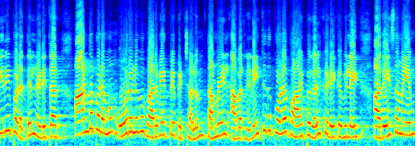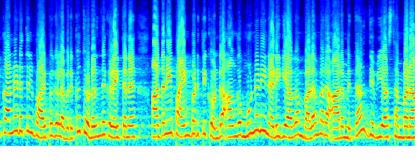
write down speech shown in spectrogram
கிரி படத்தில் நடித்தார். அந்த படமும் ஓரளவு வரவேற்பை பெற்றாலும் தமிழில் அவர் நினைத்தது போல வாய்ப்புகள் கிடைக்கவில்லை. அதே சமயம் கன்னடத்தில் வாய்ப்புகள் அவருக்கு தொடர்ந்து கிடைத்தன. அதனை பயன்படுத்தி கொண்டு அங்கு முன்னணி நடிகையாக வலம் வர ஆரம்பித்தார் திவ்யா ஸ்தம்பனா.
